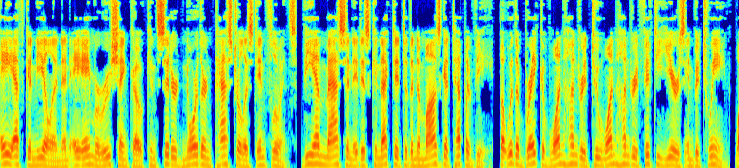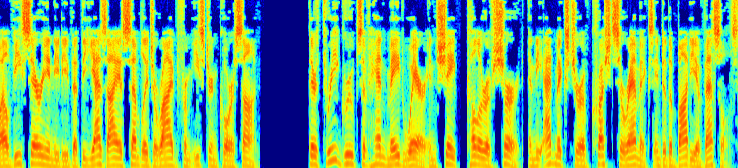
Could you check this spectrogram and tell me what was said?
A. F. Ganilan and A. A. Marushenko considered northern pastoralist influence. V. M. Masson it is connected to the Namazga Tepe V, but with a break of 100 to 150 years in between, while V. Sarianidi that the Yaz I assemblage arrived from eastern Khorasan. Their three groups of handmade ware in shape, color of sherd, and the admixture of crushed ceramics into the body of vessels.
